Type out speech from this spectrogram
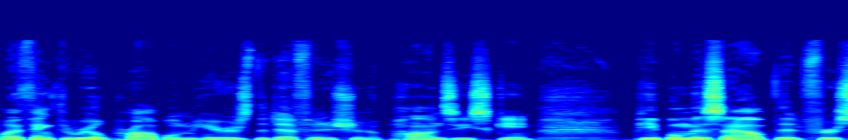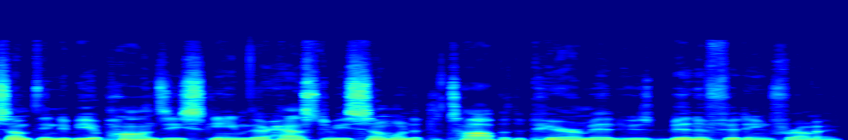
Well, I think the real problem here is the definition of Ponzi scheme people miss out that for something to be a Ponzi scheme, there has to be someone at the top of the pyramid who's benefiting from it.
